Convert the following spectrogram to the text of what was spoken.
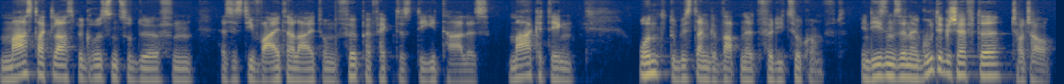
Masterclass begrüßen zu dürfen. Es ist die Weiterleitung für perfektes digitales Marketing und du bist dann gewappnet für die Zukunft. In diesem Sinne, gute Geschäfte. Ciao, ciao.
